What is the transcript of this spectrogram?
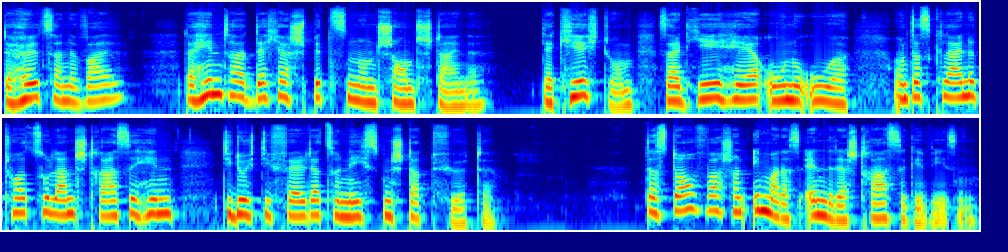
Der hölzerne Wall, dahinter Dächerspitzen und Schornsteine, der Kirchturm seit jeher ohne Uhr und das kleine Tor zur Landstraße hin, die durch die Felder zur nächsten Stadt führte. Das Dorf war schon immer das Ende der Straße gewesen.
